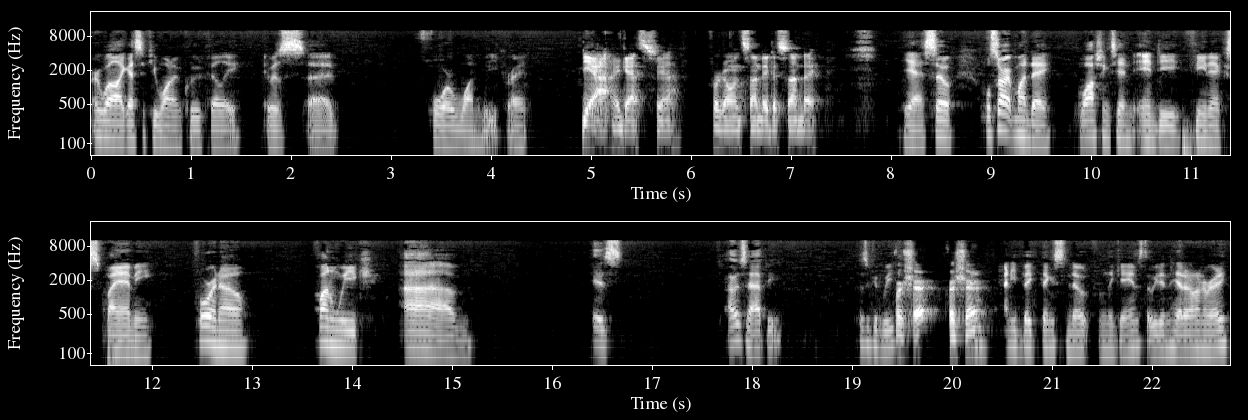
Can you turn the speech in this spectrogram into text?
or well, I guess if you want to include Philly, it was uh, 4 1 week, right? Yeah, I guess. Yeah, if we're going Sunday to Sunday. Yeah, so we'll start Monday. Washington, Indy, Phoenix, Miami, four and zero, fun week. Um, is I was happy. It was a good week. For sure, for sure. Any big things to note from the games that we didn't hit on already?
